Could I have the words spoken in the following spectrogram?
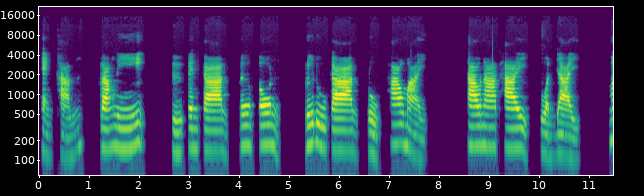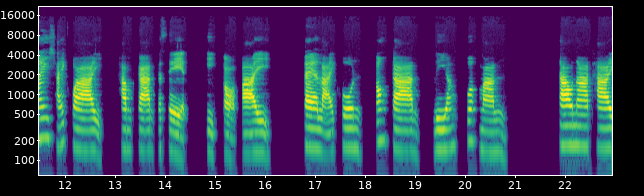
แข่งขันครั้งนี้ ถือเป็นการเริ่มต้น ฤดูการปลูกข้าวใหม่ ชาวนาไทยส่วนใหญ่ ไม่ใช้ควายทำการเกษตรอีกต่อไป แต่หลายคนต้องการเลี้ยงพวกมัน ชาวนาไทย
